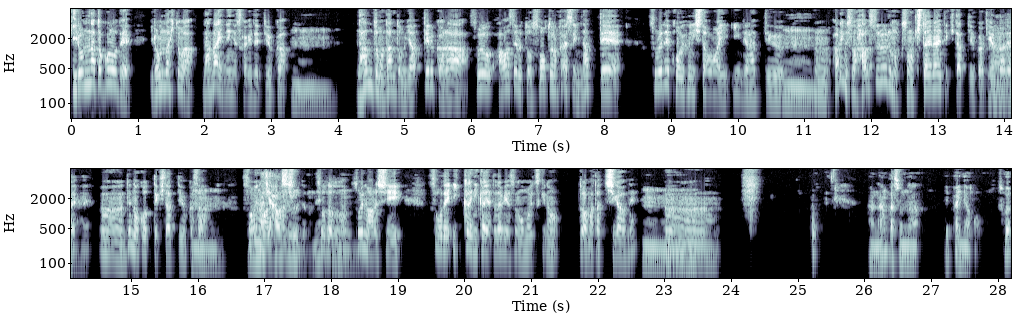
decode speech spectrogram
いろんなところで、いろんな人が長い年月かけてっていうか、うん何度も何度もやってるから、それを合わせると相当な回数になって、それでこういう風にした方がいいんだなっていうう、んうん。ある意味そのハウスルールもその鍛えられてきたっていうか、現場で。はいはいうん。で、残ってきたっていうかさ、うんそういうのもある同じハウスルールでもね。そうそうそう、うんそういうのあるし、そこで1回2回やっただけでその思いつきのとはまた違うね。うんうん。うん。あなんかそんな、やっぱりね、それ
